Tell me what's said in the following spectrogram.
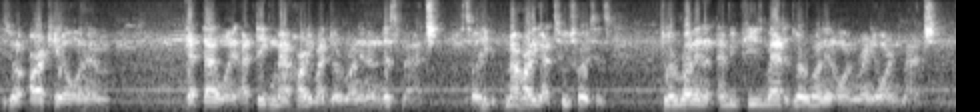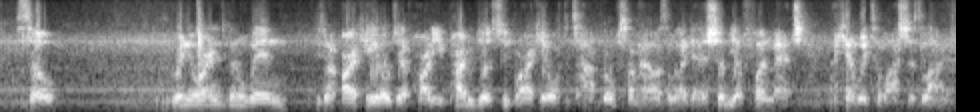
He's going to RKO him, get that win. I think Matt Hardy might do a run in on this match. So he Matt Hardy got two choices: do a run in an MVP's match or do a run in on Randy Orton's match. So Randy Orton is going to win. He's going to RKO Jeff Hardy. Probably do a super RKO off the top rope somehow or something like that. It should be a fun match. I can't wait to watch this live.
